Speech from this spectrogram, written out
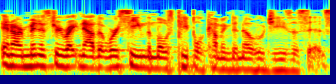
in our ministry right now that we're seeing the most people coming to know who Jesus is.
